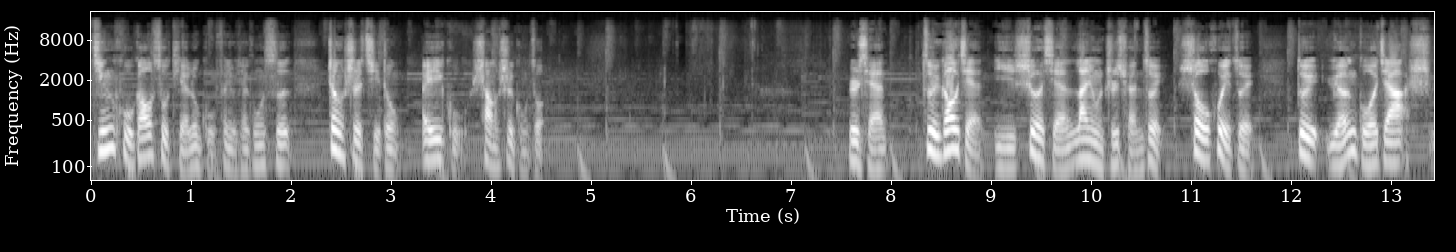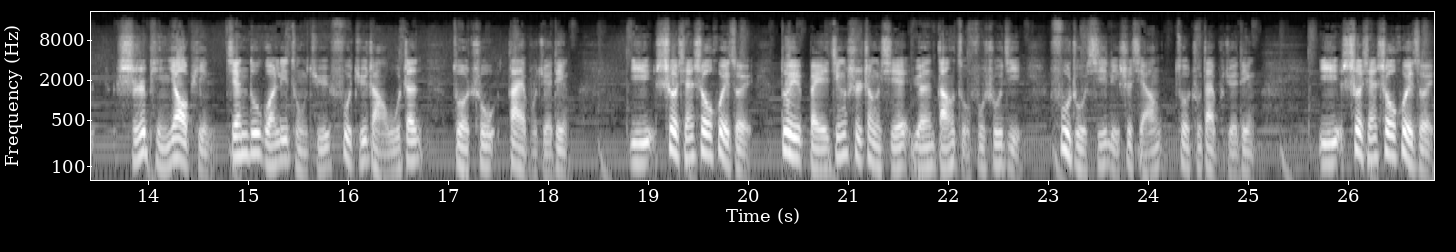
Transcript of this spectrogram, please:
京沪高速铁路股份有限公司正式启动 A 股上市工作。日前，最高检以涉嫌滥用职权罪、受贿罪，对原国家食食品药品监督管理总局副局长吴真作出逮捕决定，以涉嫌受贿罪。对北京市政协原党组副书记、副主席李世祥作出逮捕决定，以涉嫌受贿罪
